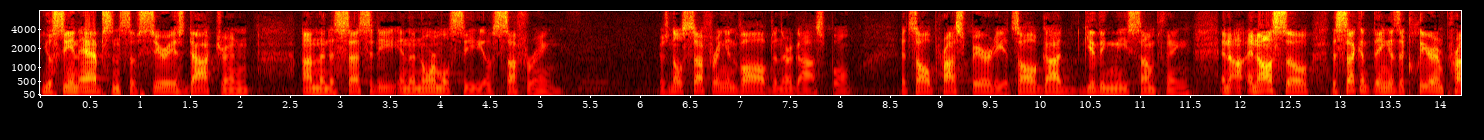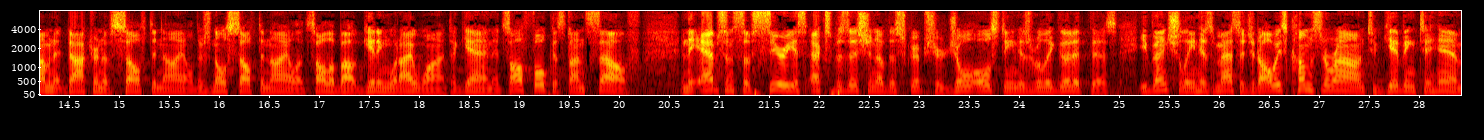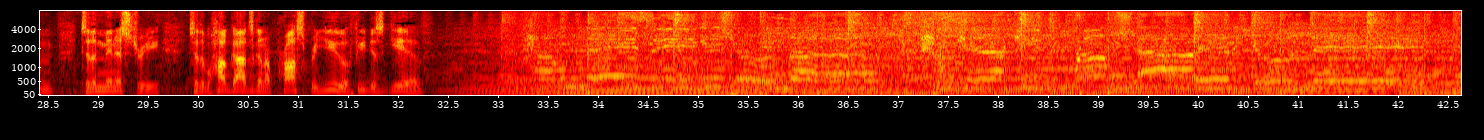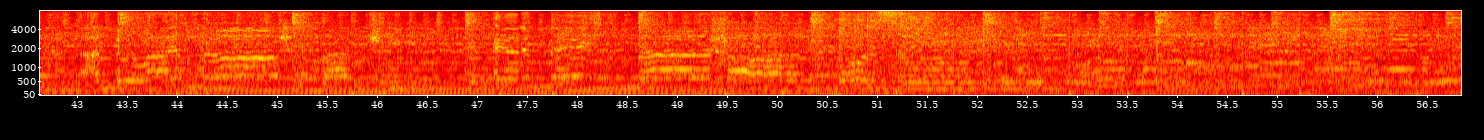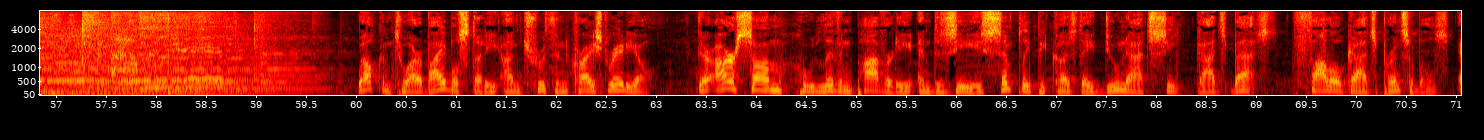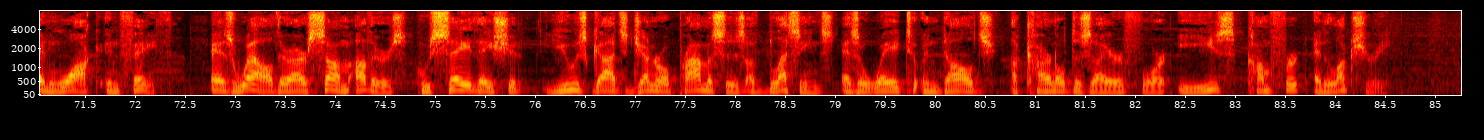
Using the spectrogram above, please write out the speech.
you'll see an absence of serious doctrine on the necessity and the normalcy of suffering. There's no suffering involved in their gospel. It's all prosperity. It's all God giving me something. And, uh, and also, the second thing is a clear and prominent doctrine of self denial. There's no self denial. It's all about getting what I want. Again, it's all focused on self. In the absence of serious exposition of the Scripture, Joel Osteen is really good at this. Eventually, in his message, it always comes around to giving to Him, to the ministry, to the, how God's going to prosper you if you just give. Welcome to our Bible study on Truth in Christ Radio. There are some who live in poverty and disease simply because they do not seek God's best, follow God's principles, and walk in faith. As well, there are some others who say they should use God's general promises of blessings as a way to indulge a carnal desire for ease, comfort, and luxury.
